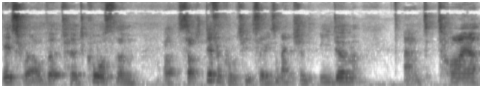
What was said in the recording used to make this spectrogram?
Israel that had caused them uh, such difficulty. So he's mentioned Edom and Tyre,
